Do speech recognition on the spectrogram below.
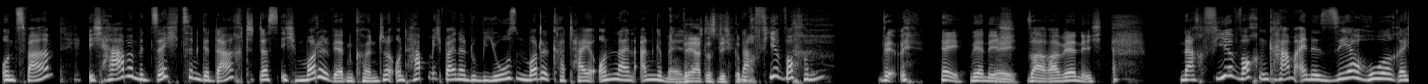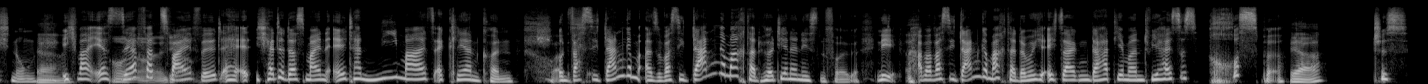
Und zwar, ich habe mit 16 gedacht, dass ich Model werden könnte und habe mich bei einer dubiosen Modelkartei online angemeldet. Wer hat das nicht Nach gemacht? vier Wochen. Wer, hey, wer nicht? Hey. Sarah, wer nicht? Nach vier Wochen kam eine sehr hohe Rechnung. Ja. Ich war erst Oh sehr nein, verzweifelt. Äh, Ich hätte das meinen Eltern niemals erklären können. Und was sie dann gemacht, also was sie dann gemacht hat, hört ihr in der nächsten Folge. Nee, aber was sie dann gemacht hat, da muss ich echt sagen, da hat jemand, wie heißt es? Chuspe. Ja. Tschüss,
